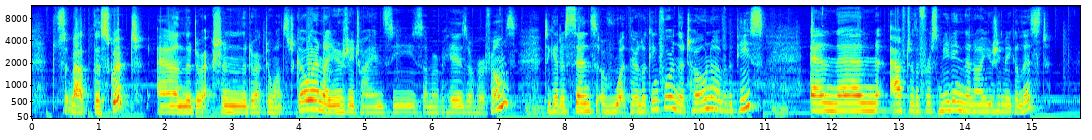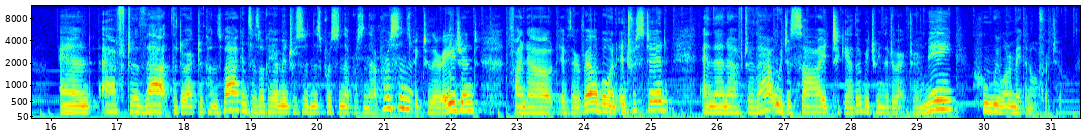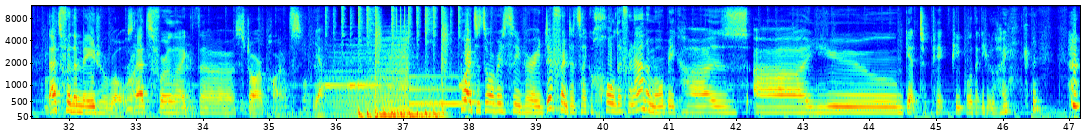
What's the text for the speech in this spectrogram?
about the script and the direction the director wants to go in. I usually try and see some of his or her films mm -hmm. to get a sense of what they're looking for and the tone of the piece. Mm -hmm. And then after the first meeting, then I usually make a list. And after that, the director comes back and says, okay, I'm interested in this person, that person, that person. Speak to their agent, find out if they're available and interested. And then after that, we decide together between the director and me who we want to make an offer to. That's for the major roles. Right. That's for like okay. the star parts. Okay. Yeah. Parts, it's obviously very different. It's like a whole different animal because uh, you get to pick people that you like.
